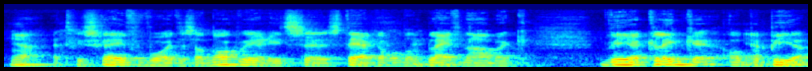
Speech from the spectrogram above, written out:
Ja. Het geschreven woord is dan nog weer iets sterker, want dat blijft namelijk weer klinken op papier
